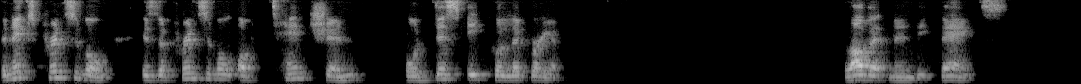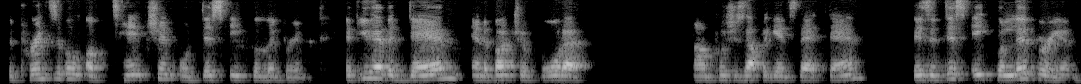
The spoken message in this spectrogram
The next principle is the principle of tension or disequilibrium. Love it, Mindy. Thanks. The principle of tension or disequilibrium if you have a dam and a bunch of water um, pushes up against that dam, there's a disequilibrium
